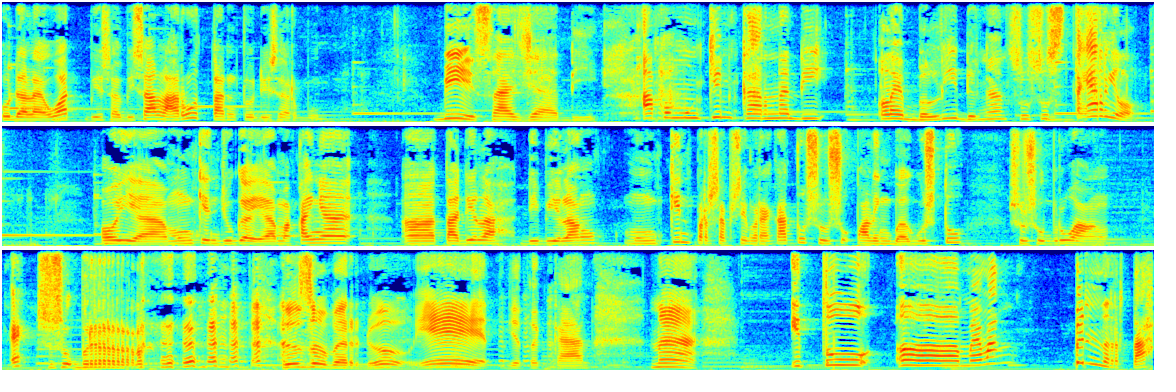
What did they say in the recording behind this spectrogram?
udah lewat bisa-bisa larutan tuh diserbu bisa jadi apa mungkin karena di labeli dengan susu steril Oh iya, mungkin juga ya. Makanya uh, tadilah dibilang mungkin persepsi mereka tuh susu paling bagus tuh susu beruang. Eh, susu ber. susu berduit gitu kan. Nah, itu uh, memang bener tah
